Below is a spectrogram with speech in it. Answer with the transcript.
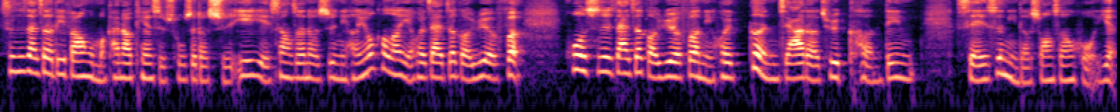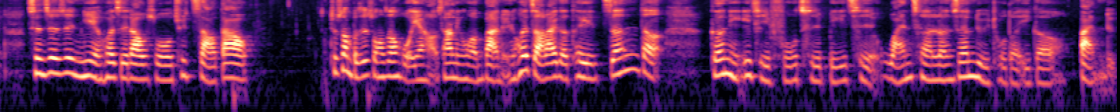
甚至在这个地方，我们看到天使数字的十一，也象征的是你很有可能也会在这个月份。或是在这个月份，你会更加的去肯定谁是你的双生火焰，甚至是你也会知道说，去找到，就算不是双生火焰，好像灵魂伴侣，你会找到一个可以真的跟你一起扶持彼此完成人生旅途的一个伴侣。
